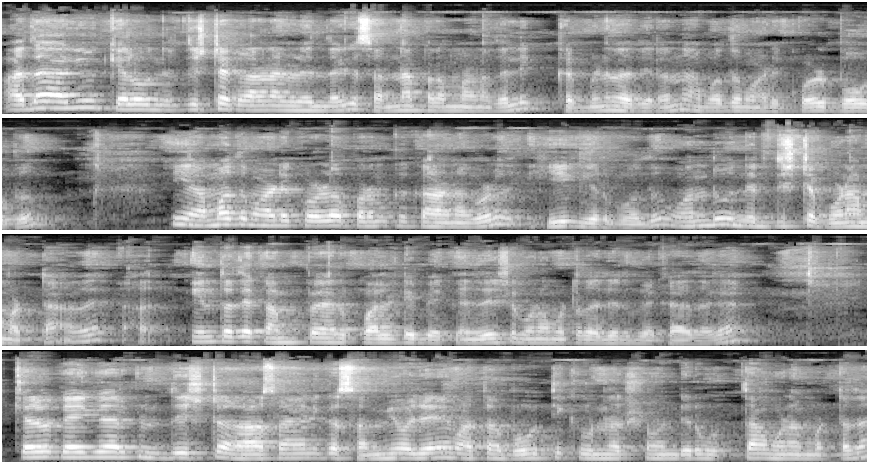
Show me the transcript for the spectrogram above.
ಆದಾಗ್ಯೂ ಕೆಲವು ನಿರ್ದಿಷ್ಟ ಕಾರಣಗಳಿಂದಾಗಿ ಸಣ್ಣ ಪ್ರಮಾಣದಲ್ಲಿ ಕಬ್ಬಿಣದ ಅದಿರನ್ನು ಆಮದು ಮಾಡಿಕೊಳ್ಬೋದು ಈ ಆಮದು ಮಾಡಿಕೊಳ್ಳೋ ಪ್ರಮುಖ ಕಾರಣಗಳು ಹೀಗಿರ್ಬೋದು. ಒಂದು ನಿರ್ದಿಷ್ಟ ಗುಣಮಟ್ಟ, ಅಂದರೆ ಇಂಥದ್ದೇ ಕಂಪೇರ್ ಕ್ವಾಲಿಟಿ ಬೇಕು, ನಿರ್ದಿಷ್ಟ ಗುಣಮಟ್ಟದ ಅದಿರು ಬೇಕಾದಾಗ ಕೆಲವು ಕೈಗಾರಿಕೆ ನಿರ್ದಿಷ್ಟ ರಾಸಾಯನಿಕ ಸಂಯೋಜನೆ ಅಥವಾ ಭೌತಿಕ ಗುಣಲಕ್ಷಣ ಹೊಂದಿರುವ ಉತ್ತಮ ಗುಣಮಟ್ಟದ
